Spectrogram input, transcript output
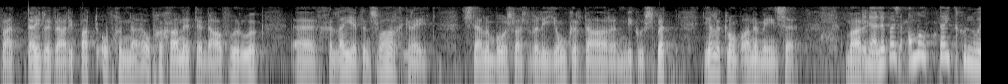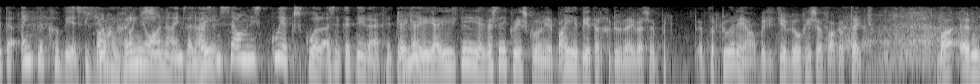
wat duidelik daardie pad opgegaan het en daarvoor ook uh, gelei het en swaar gekry het. Stellenbosch was Willie Jonker daar en Nico Smit, hele klomp ander mense. Maar en hulle was almal tydgenote eintlik geweest van Johan van Heinz, Johan Heinz. Hulle hy- was in Selmanies kweekskool as ek dit nie reg het Kyk, hy nie. hy is nie hy was nie kweekskool nie, hy het baie beter gedoen. Hy was in Pre- in Pretoria by die teologiese fakulteit. Maar in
